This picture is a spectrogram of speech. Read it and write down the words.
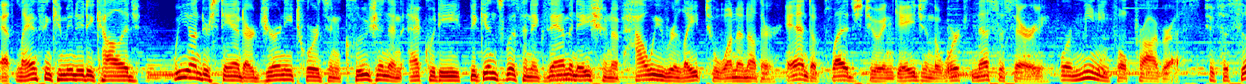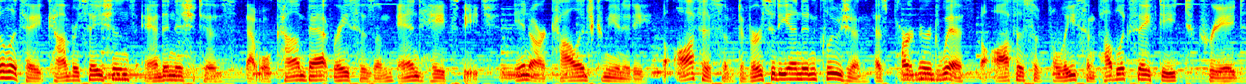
At Lansing Community College, we understand our journey towards inclusion and equity begins with an examination of how we relate to one another and a pledge to engage in the work necessary for meaningful progress to facilitate conversations and initiatives that will combat racism and hate speech in our college community. Office of Diversity and Inclusion has partnered with the Office of Police and Public Safety to create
